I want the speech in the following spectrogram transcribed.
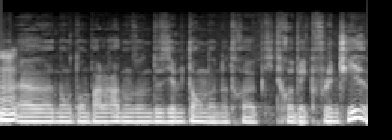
Mhm. euh, dont on parlera dans un deuxième temps dans notre petite rubrique franchise.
